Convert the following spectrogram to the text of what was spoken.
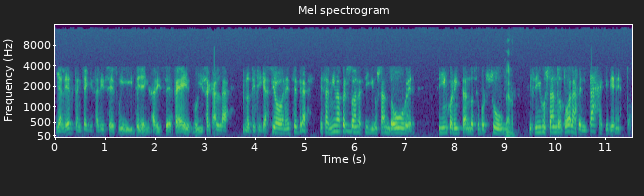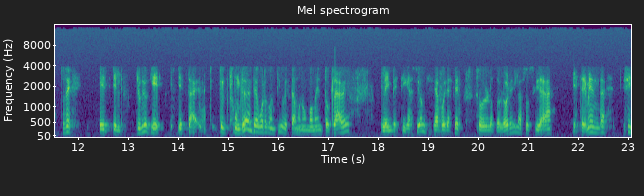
y alertan que hay que salirse de Twitter y hay que salirse de Facebook y sacar la notificación, etcétera, esas mismas personas siguen usando Uber, siguen conectándose por Zoom, y seguir usando todas las ventajas que tiene esto. Entonces, el, yo creo que está, estoy completamente de acuerdo contigo que estamos en un momento clave. La investigación que se va a poder hacer sobre los dolores de la sociedad es tremenda. Si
